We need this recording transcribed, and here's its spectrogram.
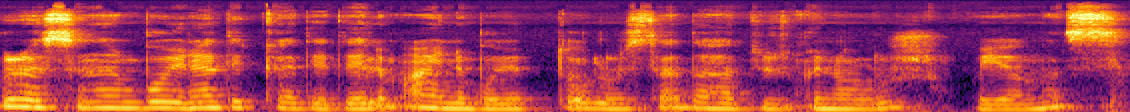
Burasının boyuna dikkat edelim. Aynı boyutta olursa daha düzgün olur boyamız.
